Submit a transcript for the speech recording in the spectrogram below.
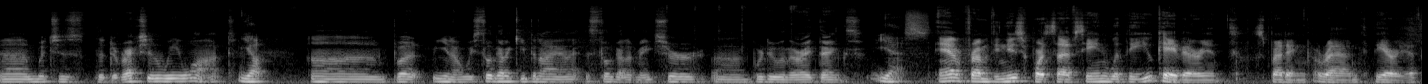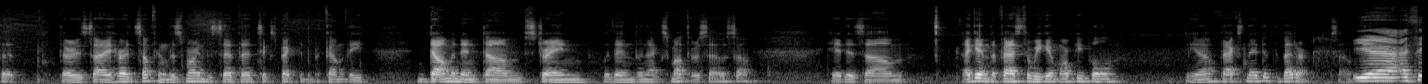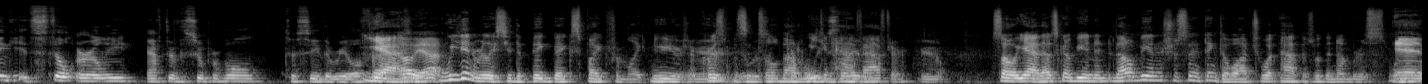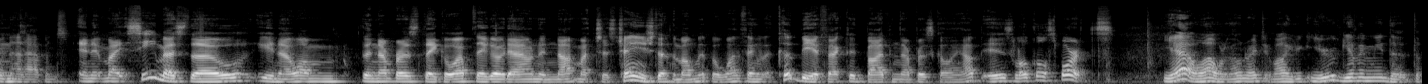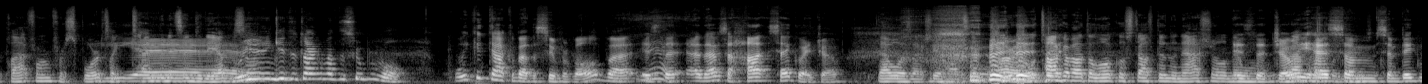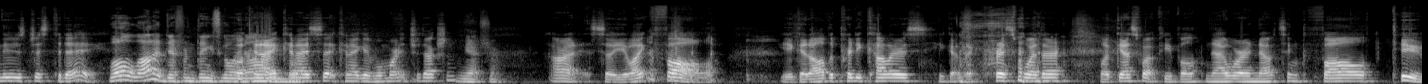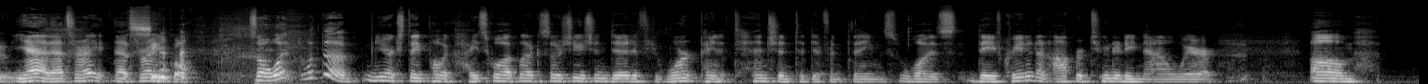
um, which is the direction we want. Yep. Um, but you know, we still got to keep an eye on it. We still got to make sure um, we're doing the right things. Yes. And from the news reports that I've seen with the UK variant spreading around the area, that there's I heard something this morning that said that it's expected to become the dominant um, strain within the next month or so. So it is um, again the faster we get more people, you know, vaccinated, the better. So Yeah, I think it's still early after the Super Bowl to see the real effect. Yeah. Oh, yeah. We didn't really see the big, big spike from like New Year's or Yeah, Christmas until a about a week and a half later. after. Yeah. So yeah, that's gonna be an that'll be an interesting thing to watch. What happens with the numbers when, when And- that happens? and it might seem as though you know um the numbers they go up they go down and not much has changed at the moment but one thing that could be affected by the numbers going up is local sports Yeah. Wow. We're going right to. Wow. You're, you're giving me the the platform for sports like ten minutes into the episode. We didn't get to talk about the Super Bowl. We could talk about the super bowl but is Yeah. that uh, that was a hot segue joe That was actually a hot segment. All right, we'll talk about the local stuff, then the national. and Then is we'll that wrap joey has some news. some big news just today Well, a lot of different things going well can on. i can i say can i give one more introduction Yeah, sure. all right so you like fall You get all the pretty colors. You got the crisp weather. Well, guess what, people? Now we're announcing Fall Two. Yeah, that's right. That's the right. sequel. So what what the New York State Public High School Athletic Association did, if you weren't paying attention to different things, was they've created an opportunity now where um,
